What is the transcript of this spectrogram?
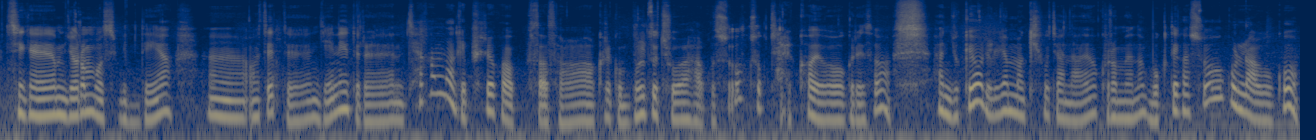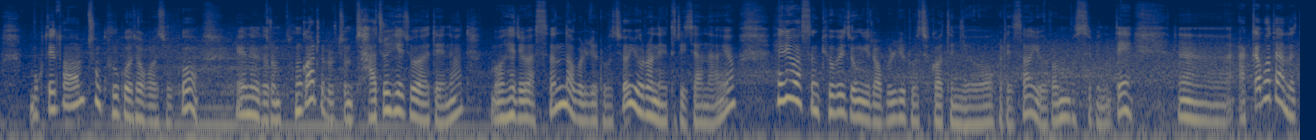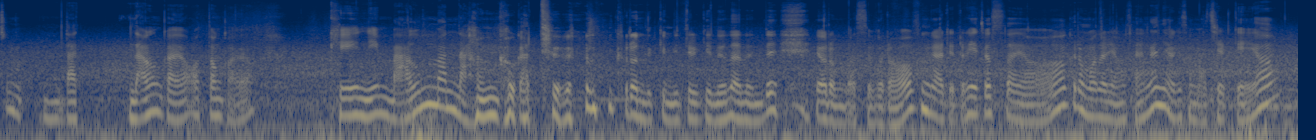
지금 이런 모습인데요. 어, 어쨌든 얘네들은 차가움하게 필요가 없어서 그리고 물도 좋아하고 쑥쑥 잘 커요. 그래서 한 6개월, 1년만 키우잖아요. 그러면은 목대가 쑥 올라오고 목대도 엄청 굵어져가지고 얘네들은 분갈이를 좀 자주 해줘야 되는 뭐 해리와슨, 러블리로즈 이런 애들이잖아요. 해리와슨 교배종이 러블리로즈거든요. 그래서 이런 모습인데 음, 아까보다는 좀 음, 나, 나은가요? 어떤가요? 괜히 마음만 나은 것 같은 그런 느낌이 들기는 하는데 이런 모습으로 분갈이를 해줬어요. 그럼 오늘 영상은 여기서 마칠게요.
